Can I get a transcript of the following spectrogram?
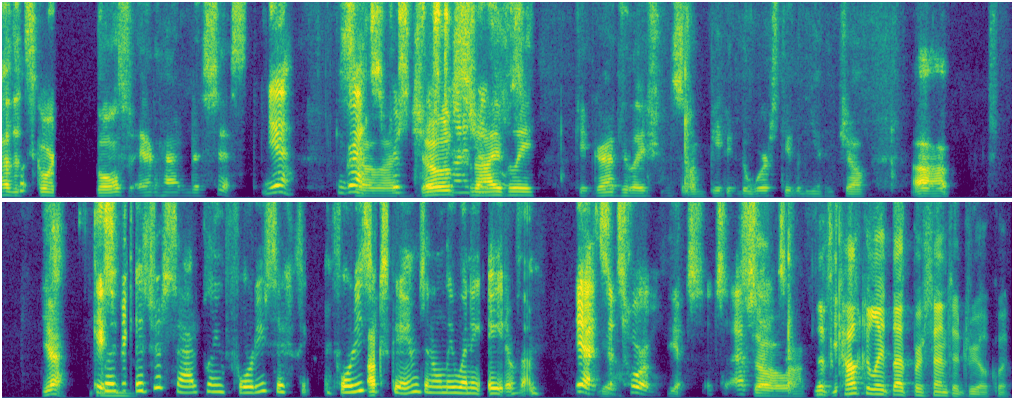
Uh, that scored goals and had an assist. Yeah. Congrats. So, uh, First- first Joe two NHL goals. Snively, congratulations on beating the worst team in the NHL. Uh, yeah, Okay, But speak- it's just sad playing 46, 46 games and only winning eight of them. yeah, it's, Yeah. it's horrible. yes. It's absolutely. So, uh, Let's Yeah. calculate that percentage real quick.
